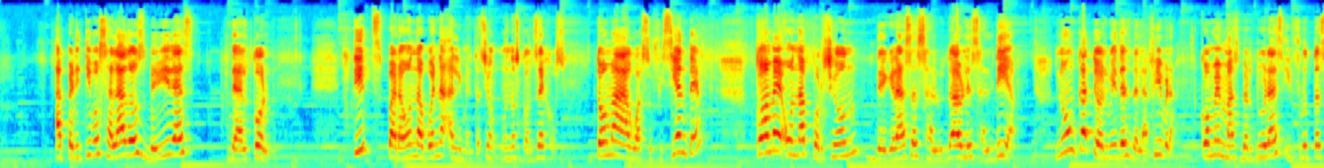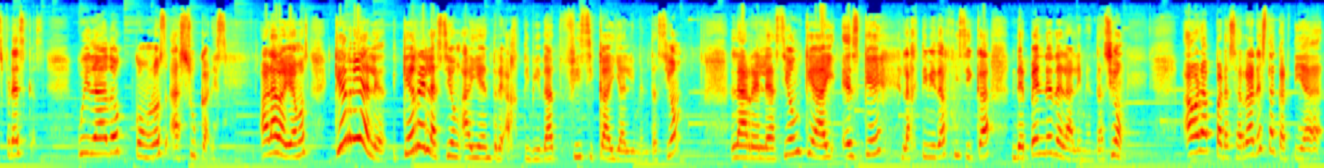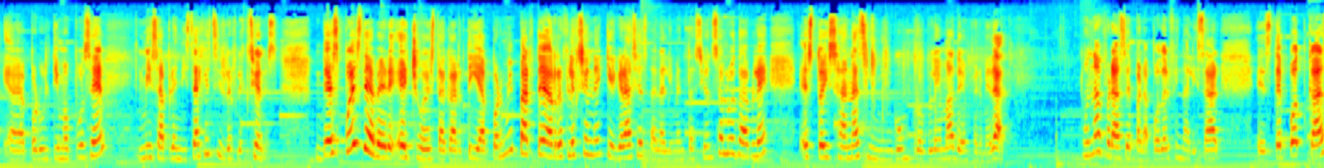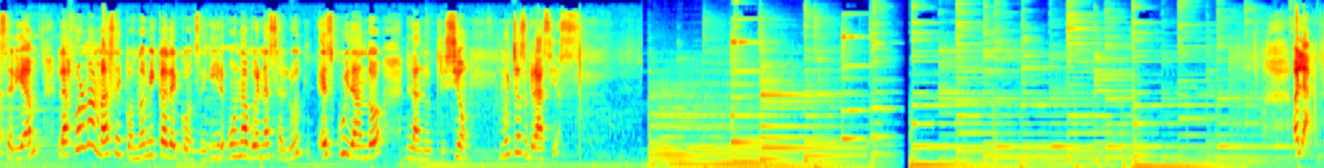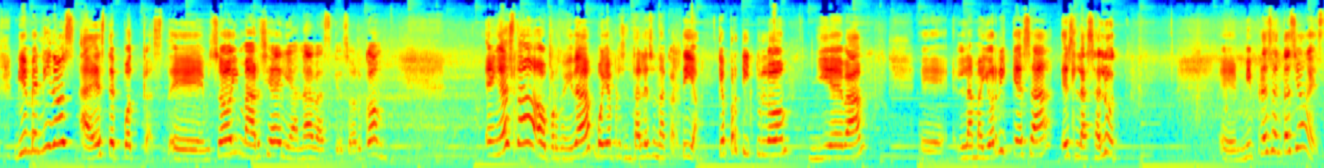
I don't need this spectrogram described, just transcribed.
aperitivos salados, bebidas de alcohol. Tips para una buena alimentación, unos consejos. Toma agua suficiente. Come una porción de grasas saludables al día. Nunca te olvides de la fibra come más verduras y frutas frescas. Cuidado con los azúcares. Ahora vayamos, ¿qué, ¿qué relación hay entre actividad física y alimentación? La relación que hay es que la actividad física depende de la alimentación. Ahora, para cerrar esta cartilla, eh, por último puse mis aprendizajes y reflexiones. Después de haber hecho esta cartilla, por mi parte reflexioné que gracias a la alimentación saludable estoy sana sin ningún problema de enfermedad. Una frase para poder finalizar este podcast sería, la forma más económica de conseguir una buena salud es cuidando la nutrición. Muchas gracias. Bienvenidos a este podcast. Eh, soy Marcia Eliana Vázquez Orcón. En esta oportunidad voy a presentarles una cartilla que por título lleva eh, La mayor riqueza es la salud. Eh, mi presentación es,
